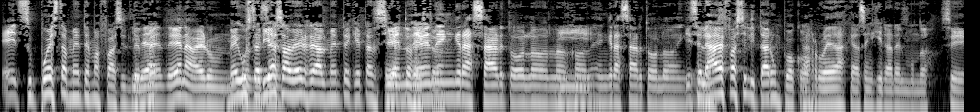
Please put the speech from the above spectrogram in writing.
eh, supuestamente es más fácil. De- de- deben haber un... me ¿cómo se gustaría saber realmente qué tan Deben, cierto es deben esto. de engrasar todos los... los- Y- con- engrasar todos los... Y se les ha de facilitar un poco. Las ruedas que hacen girar el mundo. Sí.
